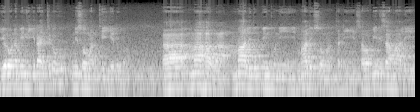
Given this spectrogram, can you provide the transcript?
yeroo nabiin hijiraa itti dhufu ni soomantii jedhuba maa har'a maali dubbiin kun maaliif soomantanii sababiin isaa maali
